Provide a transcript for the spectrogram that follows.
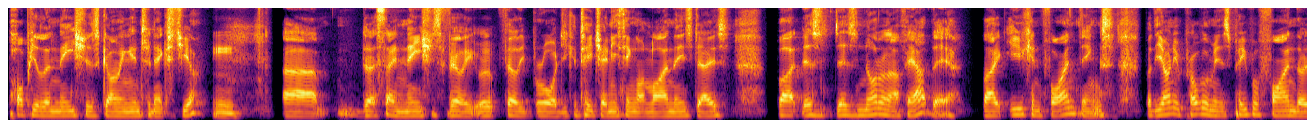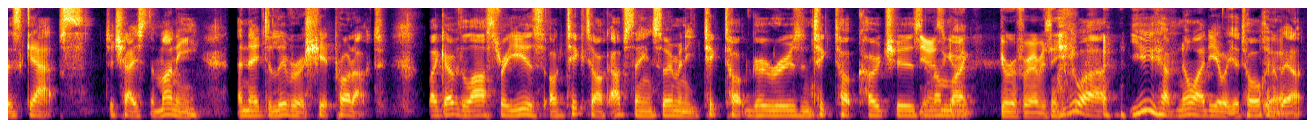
popular niches going into next year. Um, did I say niche is fairly fairly broad. You can teach anything online these days, but there's there's not enough out there. Like you can find things, but the only problem is people find those gaps to chase the money and they deliver a shit product. Like over the last three years on TikTok, I've seen so many TikTok gurus and TikTok coaches, and I'm like, guru for everything. you are you have no idea what you're talking Yeah. about.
